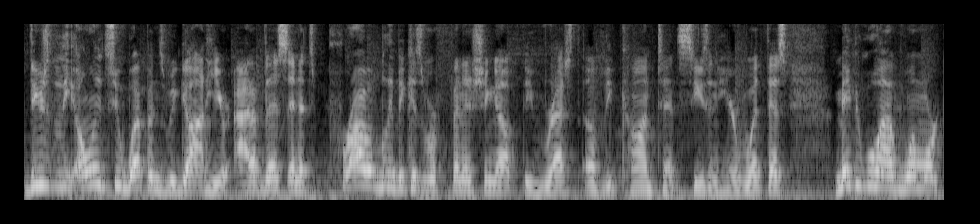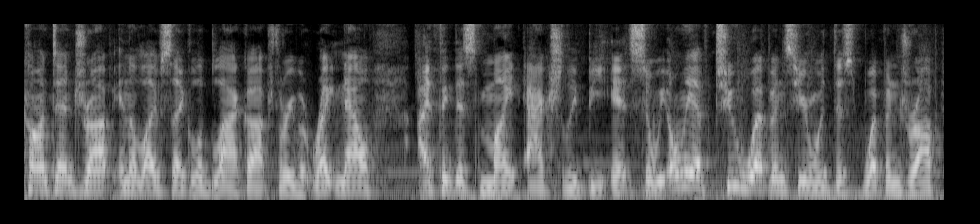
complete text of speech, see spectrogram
These are the only two weapons we got here out of this, and it's probably because we're finishing up the rest of the content season here with this. Maybe we'll have one more content drop in the life cycle of Black Ops 3, but right now, I think this might actually be it. So we only have two weapons here with this weapon drop.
